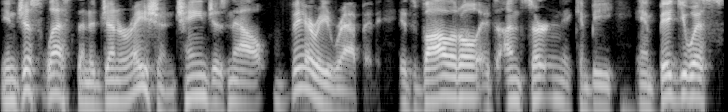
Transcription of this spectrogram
in just less than a generation, change is now very rapid. It's volatile, it's uncertain, it can be ambiguous.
